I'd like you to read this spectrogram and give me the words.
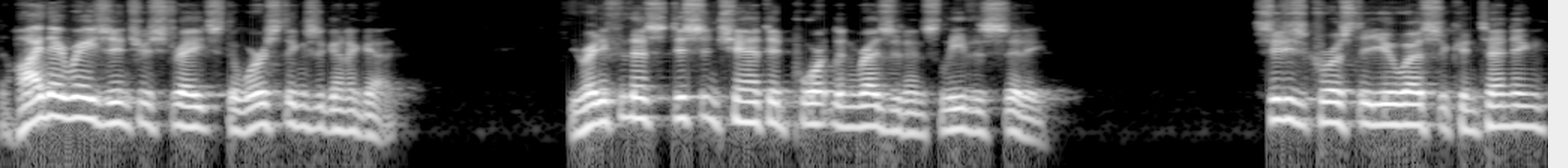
The higher they raise interest rates, the worse things are going to get. You ready for this? Disenchanted Portland residents leave the city. Cities across the U.S. are contending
